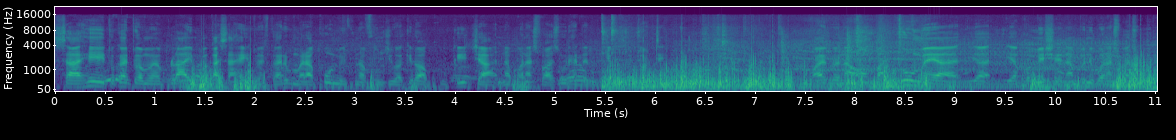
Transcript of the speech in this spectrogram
Saa hii tukae tumeapply mpaka saa hii tumefika karibu mara kumi tunavunjiwa kila kukicha, na bwana Swazuri hatatujibu chochote. Kwa hivyo naomba tume ya, ya, ya commission ambayo ni bwana Swazuri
